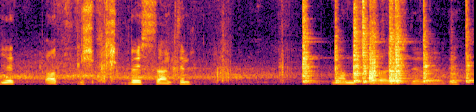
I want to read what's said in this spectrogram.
Yet- 65 santim namlu siparişi de verdi.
